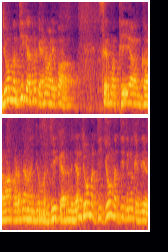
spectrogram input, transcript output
ਜੋ ਮਰਜ਼ੀ ਕਹਿ ਦੇਣ ਕਹਿਣ ਵਾਲੇ ਭਾ ਸਿਰ ਮੱਥੇ ਆ ਗਾਲਾਂ ਕੱਢ ਦੇਣ ਜੋ ਮਰਜ਼ੀ ਕਹਿ ਦੇਣ। ਯਾਰ ਜੋ ਮਰਜ਼ੀ ਜੋ ਮਰਜ਼ੀ ਜਿਹਨੂੰ ਕਹਿੰਦੇ ਆ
